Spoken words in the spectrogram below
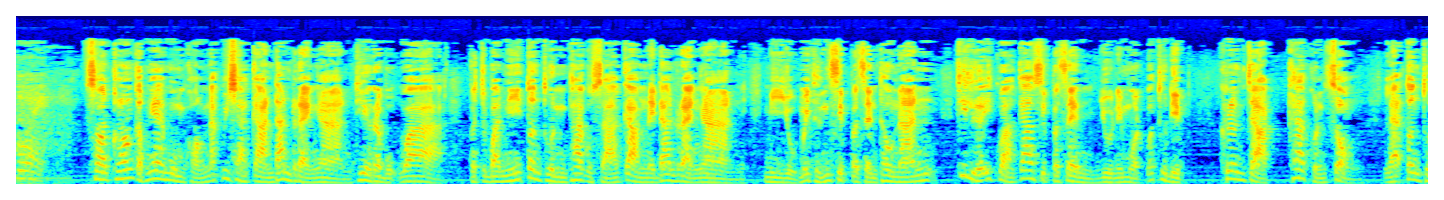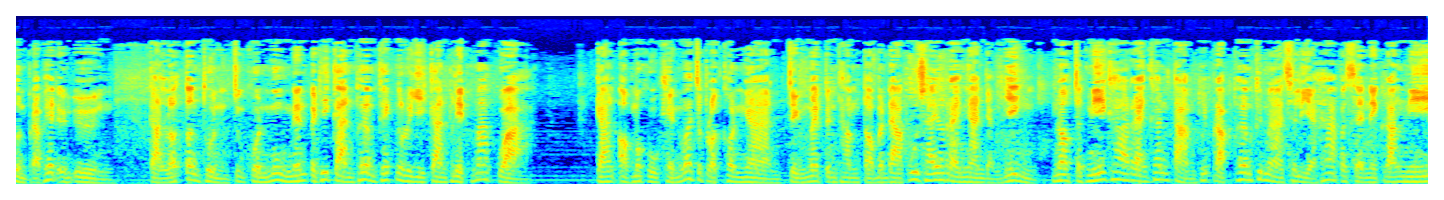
ช่วย สอดคล้องกับแง่มุมของนักวิชาการด้านแรงงานที่ระบุว่า ปัจจุบันนี้ต้นทุนภาคอุตสาหกรรมในด้านแรงงาน มีอยู่ไม่ถึง 10%เท่านั้น ที่เหลืออีกกว่า 90%อยู่ในหมวดวัตถุดิบ เครื่องจักรค่าขนส่ง และต้นทุนประเภทอื่น ๆ การลดต้นทุนจึงควรมุ่งเน้นไปที่การเพิ่มเทคโนโลยีการผลิตมากกว่า การออกมาขู่เข็นว่าจะปลดคนงาน จึงไม่เป็นธรรมต่อบรรดาผู้ใช้แรงงานอย่างยิ่ง นอกจากนี้ค่าแรงขั้นต่ำที่ปรับเพิ่มขึ้นมาเฉลี่ย 5%ในครั้งนี้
